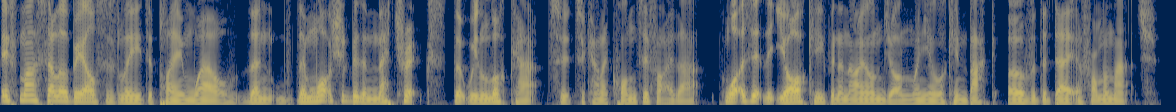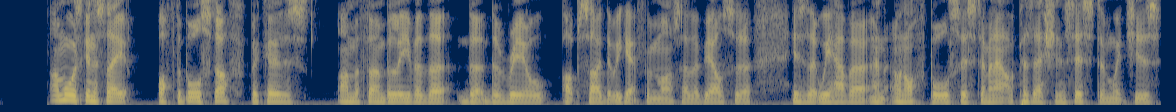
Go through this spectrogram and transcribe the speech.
If Marcelo Bielsa's Leeds are playing well, then then what should be the metrics that we look at to, to kind of quantify that? What is it that you're keeping an eye on, John, when you're looking back over the data from a match? I'm always going to say off the ball stuff because I'm a firm believer that the the real upside that we get from Marcelo Bielsa is that we have a, an, an off ball system, an out of possession system, which is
